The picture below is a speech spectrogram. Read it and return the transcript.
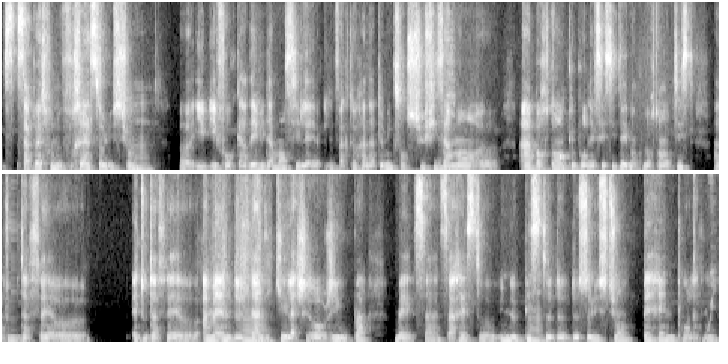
ça peut être une vraie solution. Mm. Euh, il, faut regarder évidemment si les, facteurs anatomiques sont suffisamment euh, importants que pour nécessiter. Donc l'orthodontiste a tout à fait, est tout à fait à même mm. d'indiquer la chirurgie ou pas, mais ça, ça reste une piste mm. de, de, solution pérenne pour l'avenir. Oui.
